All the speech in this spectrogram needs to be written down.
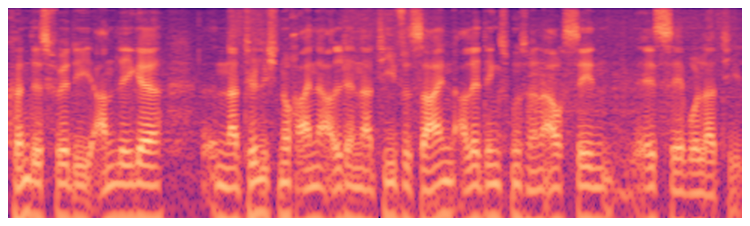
könnte es für die Anleger natürlich noch eine Alternative sein. Allerdings muss man auch sehen, er ist sehr volatil.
